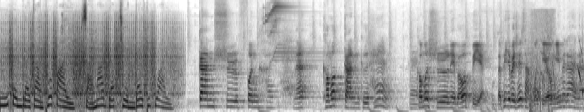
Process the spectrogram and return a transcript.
นี้เป็นรายการทั่วไป สามารถรับชมได้ทุกวัยกันชือเฟินไคนะคำว่ากันคือแห้งคำว่าชือเนี่ยแปลว่าเปียก แต่พี่จะไปใช้สั่งก๋วยเตี๋ยวอย่างนี้ไม่ได้นะ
